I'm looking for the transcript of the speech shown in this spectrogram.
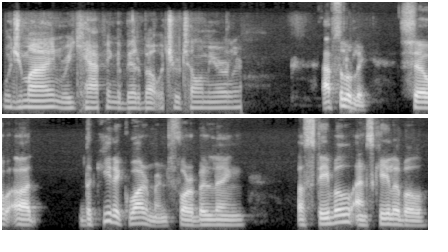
Would you mind recapping a bit about what you were telling me earlier? Absolutely. So, uh, the key requirements for building a stable and scalable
